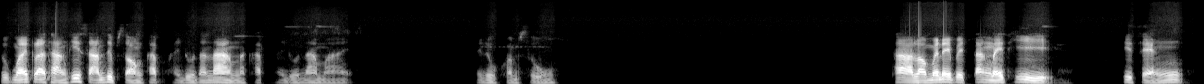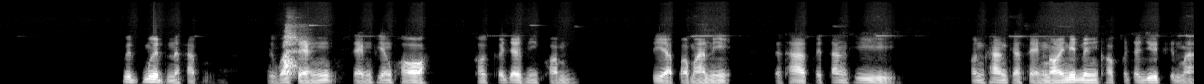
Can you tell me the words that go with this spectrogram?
ลูกไม้กระถางที่สามสิบสองครับ ให้ดูด้านล่างนะครับ ให้ดูหน้าไม้ ให้ดูความสูง ถ้าเราไม่ได้ไปตั้งในที่ที่แสง มืดๆนะครับ หรือว่าแสงแสงเพียงพอเขาก็จะมีความเตี้ยประมาณนี้ แต่ถ้าไปตั้งที่ค่อนข้างจะแสงน้อยนิดนึงเขาก็จะยืดขึ้นมา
